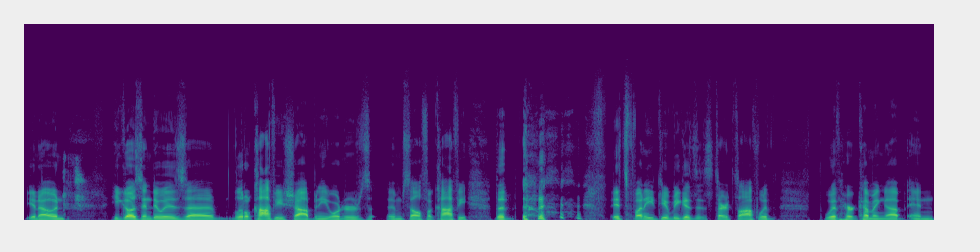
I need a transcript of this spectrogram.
You know, and he goes into his uh, little coffee shop and he orders himself a coffee. The it's funny too because it starts off with with her coming up and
